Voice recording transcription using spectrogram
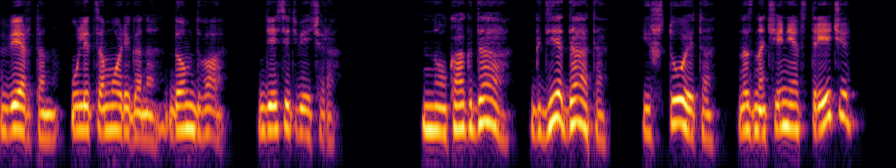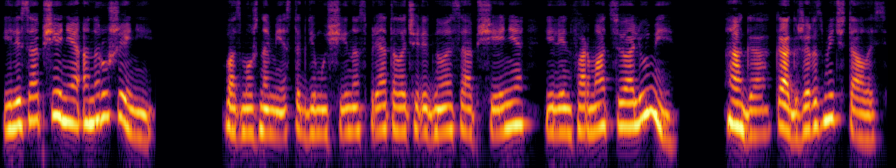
Вертон, улица Моригана, дом 2, десять вечера. Но когда? Где дата? И что это? Назначение встречи или сообщение о нарушении? Возможно, место, где мужчина спрятал очередное сообщение или информацию о Люмии? Ага, как же размечталась.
